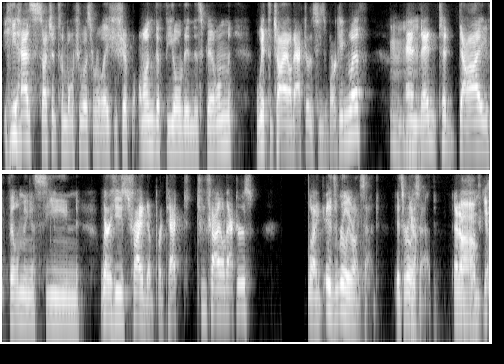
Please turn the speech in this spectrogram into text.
he has such a tumultuous relationship on the field in this film with the child actors he's working with, Mhm. and then to die filming a scene where he's trying to protect two child actors, like it's really, really sad. It's really Yeah. sad. And um, yeah,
